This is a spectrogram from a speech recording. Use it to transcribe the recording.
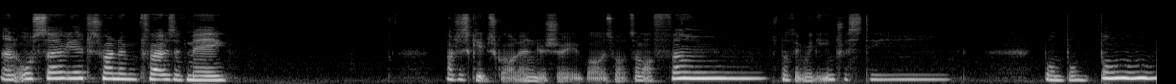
And also, yeah, just random photos of me. I'll just keep scrolling and just show you guys what's on my phone. It's nothing really interesting. Boom, boom, boom.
